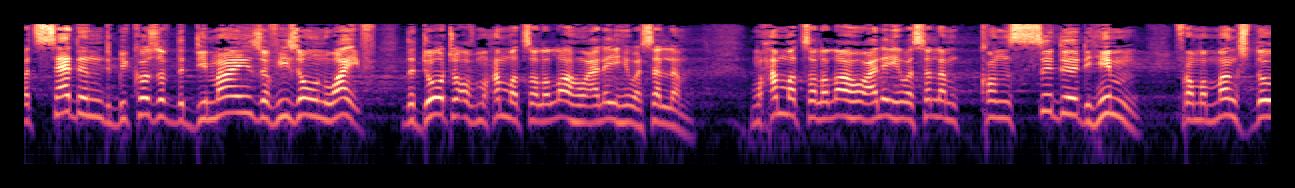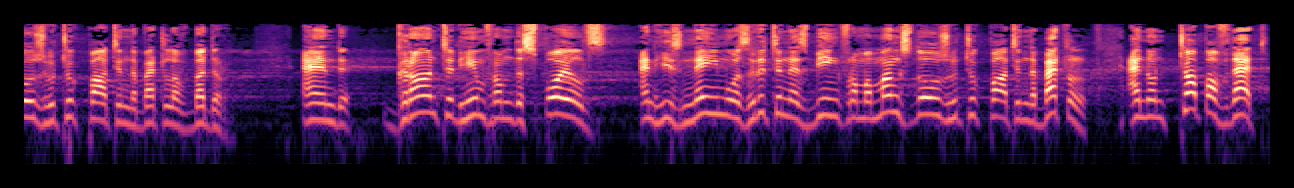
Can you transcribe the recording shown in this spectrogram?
but saddened because of the demise of his own wife, the daughter of Muhammad sallallahu alayhi wasallam. Muhammad sallallahu alayhi wasallam considered him from amongst those who took part in the battle of Badr and granted him from the spoils and his name was written as being from amongst those who took part in the battle. And on top of that,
